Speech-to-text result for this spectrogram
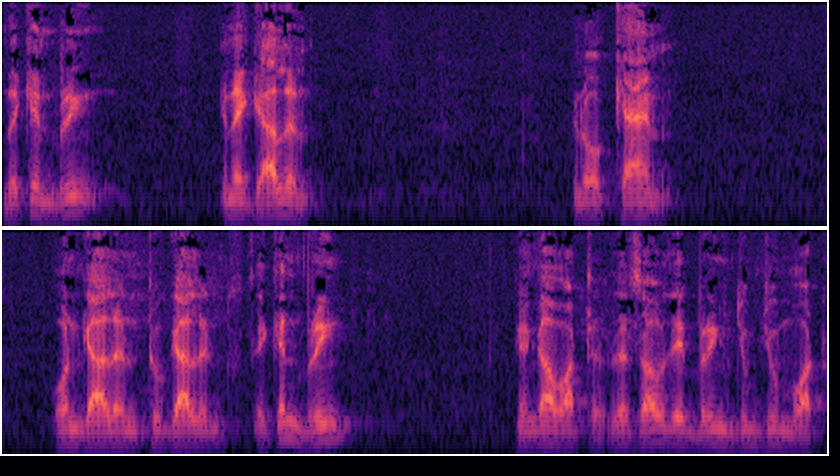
They can bring in a gallon, you know, can, one gallon, two gallons, they can bring Ganga water. That's how they bring Jum Jum water.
